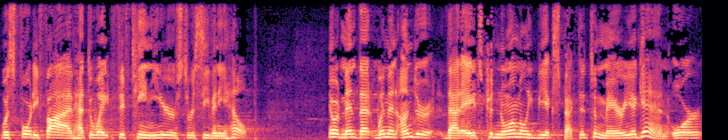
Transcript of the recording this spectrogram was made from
was 45 had to wait 15 years to receive any help. You know, it meant that women under that age could normally be expected to marry again or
